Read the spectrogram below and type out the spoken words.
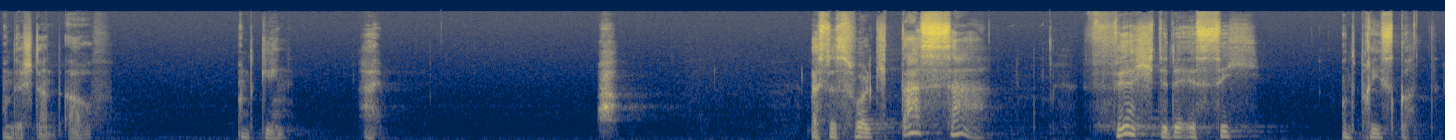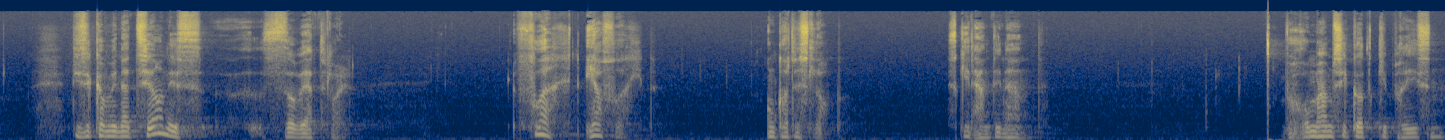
und er stand auf und ging heim. Als das Volk das sah, fürchtete es sich und pries Gott. Diese Kombination ist so wertvoll. Furcht, Ehrfurcht und Gottes Lob. Es geht Hand in Hand. Warum haben sie Gott gepriesen?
